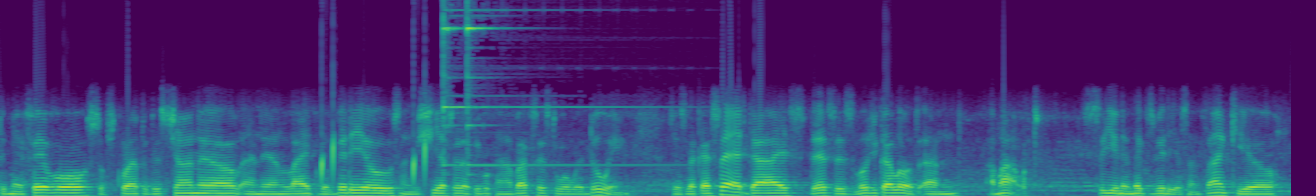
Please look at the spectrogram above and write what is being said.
do me a favor subscribe to this channel and then like the videos and share so that people can have access to what we're doing just like I said, guys, this is Logical Odds, and I'm out. See you in the next videos, and thank you.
